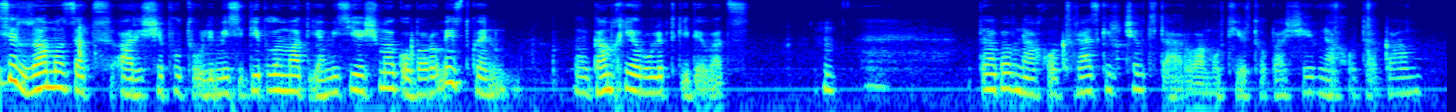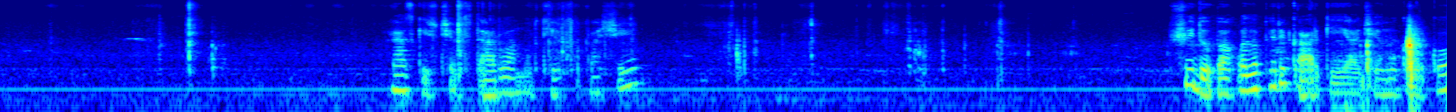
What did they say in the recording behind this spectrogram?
ისე ლამაზად არის შეფუთული მისი დიპლომატია, მისი ეშმაკობა, რომ ეს თქვენ გამხიარულებთ კიდევაც. და აბა ვნახოთ, რას გირჩევთ ტარო ამ ურთიერთობაში, ვნახოთ აბა. რას გირჩევთ ტარო ამ ურთიერთობაში? შვიდობა, ყველაფერი კარგია, ჩემო კარგო,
